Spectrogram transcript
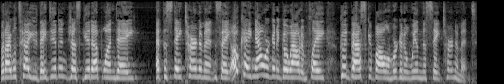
But I will tell you, they didn't just get up one day at the state tournament and say, okay, now we're going to go out and play good basketball and we're going to win the state tournament.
